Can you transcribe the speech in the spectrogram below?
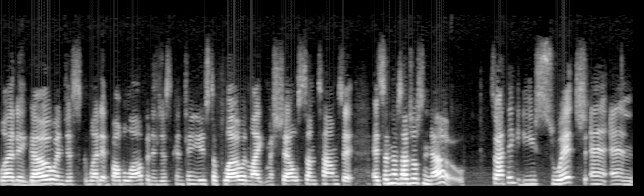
let it mm-hmm. go and just let it bubble up and it just continues to flow. And like Michelle, sometimes it, and sometimes I'll just know. So I think you mm-hmm. switch and, and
